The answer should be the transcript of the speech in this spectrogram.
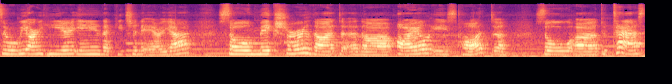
So we are here in the kitchen area. So make sure that the oil is hot. So uh, to test,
